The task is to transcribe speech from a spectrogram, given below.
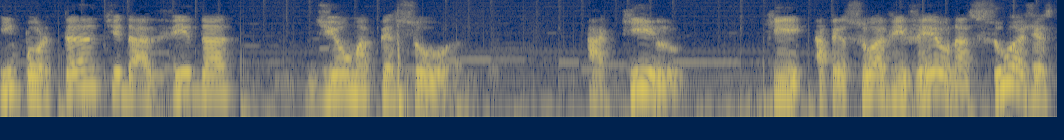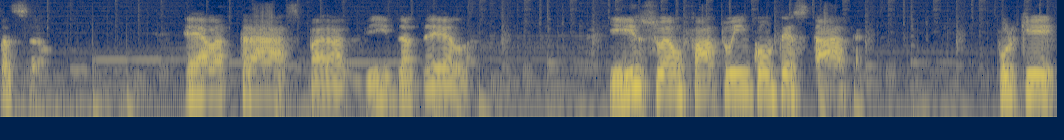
importante da vida de uma pessoa. Aquilo que a pessoa viveu na sua gestação, ela traz para a vida dela e isso é um fato incontestável, porque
